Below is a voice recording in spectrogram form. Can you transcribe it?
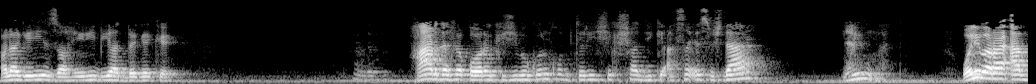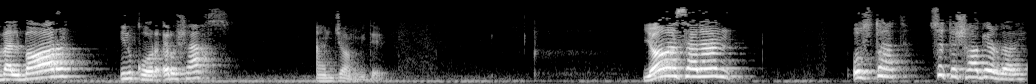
حالا اگه یه ظاهری بیاد بگه که هر دفعه قرعه کشی بکنی خب داری شک شادی که اصلا اسمش در نیومد. ولی برای اول بار این قرعه رو شخص انجام میده. یا مثلا استاد سه تا شاگرد داره.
